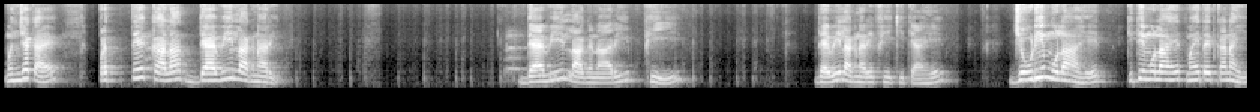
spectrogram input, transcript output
म्हणजे काय? प्रत्येकाला द्यावी लागणारी द्यावी लागणारी फी द्यावी लागणारी फी किती आहे? जेवढी मुलं आहेत किती मुलं आहेत माहीत आहेत का नाही?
